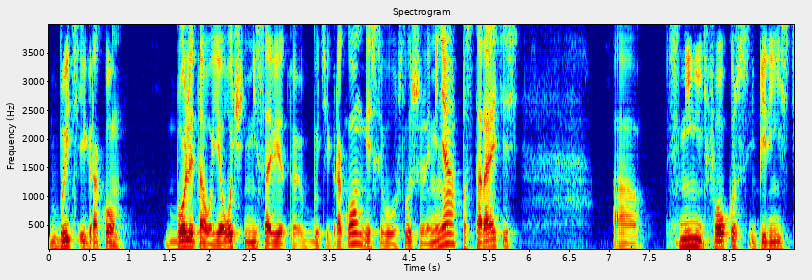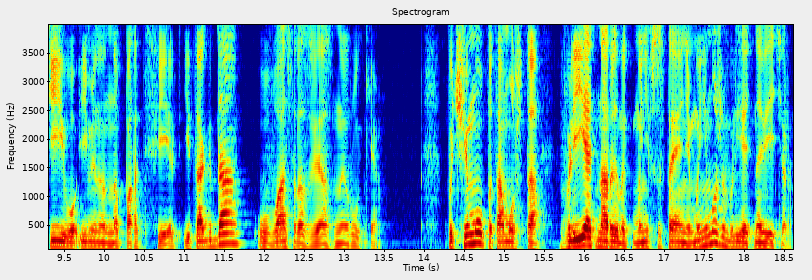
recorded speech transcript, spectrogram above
быть игроком. Более того, я очень не советую быть игроком. Если вы услышали меня, постарайтесь а, сменить фокус и перенести его именно на портфель. И тогда у вас развязаны руки. Почему? Потому что влиять на рынок мы не в состоянии, мы не можем влиять на ветер,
